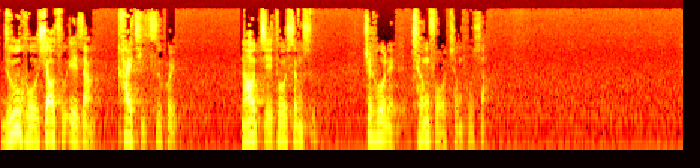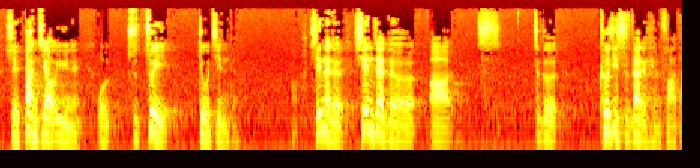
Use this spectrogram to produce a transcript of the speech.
如何消除业障。开启智慧，然后解脱生死，最后呢成佛成菩萨。所以办教育呢，我是最就近的。啊现在的现在的啊，这个科技时代呢很发达，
